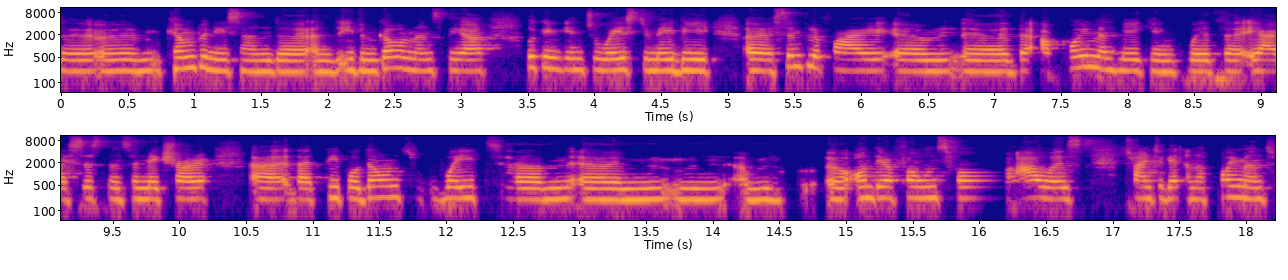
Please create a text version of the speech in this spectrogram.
uh, um, companies and uh, and even governments they are looking into ways to maybe uh, simplify um, uh, the appointment making with AI assistants and make sure uh, that people don't wait um, um, um uh, on their phones for hours trying to get an appointment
